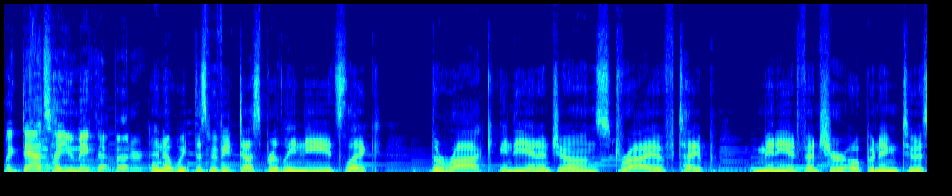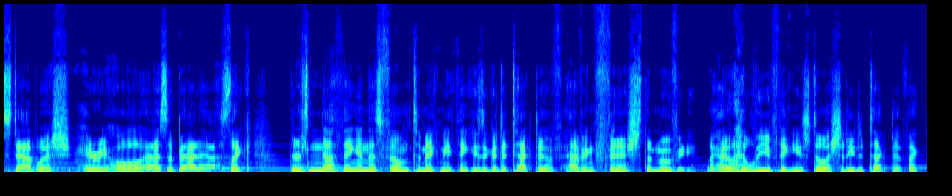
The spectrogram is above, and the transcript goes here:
Like that's how you make that better. And it, we, this movie desperately needs like the Rock, Indiana Jones drive type mini adventure opening to establish Harry Hole as a badass. Like, there's nothing in this film to make me think he's a good detective, having finished the movie. Like, I, I leave thinking he's still a shitty detective. Like,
